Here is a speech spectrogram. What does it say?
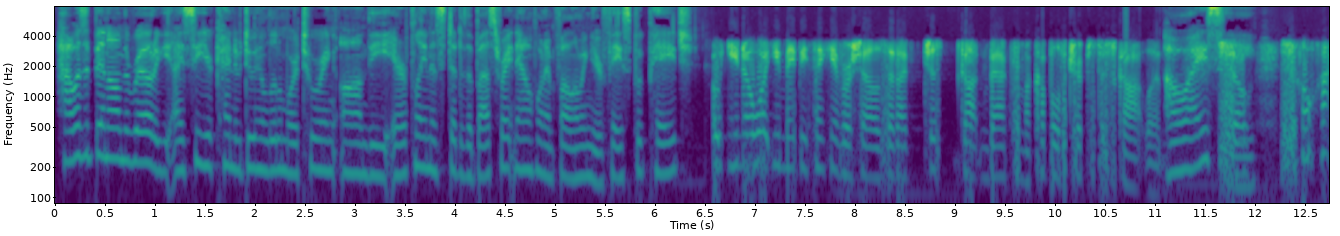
How has it been on the road? I see you're kind of doing a little more touring on the airplane instead of the bus right now when I'm following your Facebook page. You know what you may be thinking of, Rochelle, is that I've just gotten back from a couple of trips to Scotland. Oh, I see. So, so I,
